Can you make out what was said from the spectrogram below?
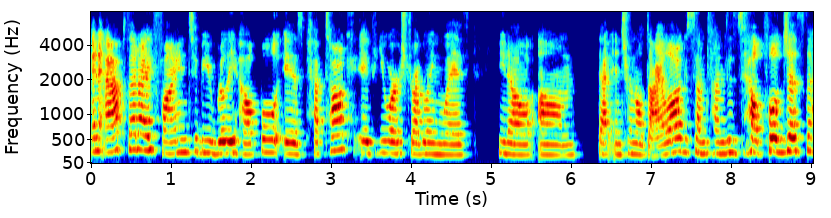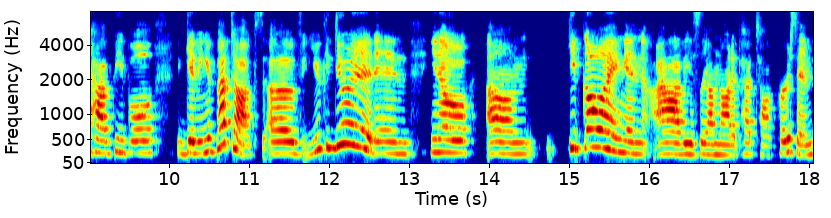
An app that i find to be really helpful is pep talk if you are struggling with you know um that internal dialogue sometimes it's helpful just to have people giving you pep talks of you can do it and you know um keep going and obviously i'm not a pep talk person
